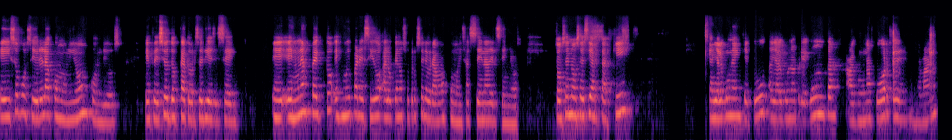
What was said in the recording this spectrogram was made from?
e hizo posible la comunión con Dios. Efesios 2, 14, 16. en un aspecto es muy parecido a lo que nosotros celebramos como esa cena del Señor. Entonces, no sé si hasta aquí hay alguna inquietud, hay alguna pregunta, algún aporte de mi hermano.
